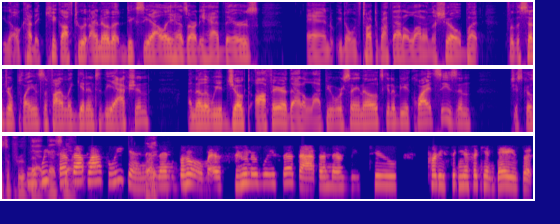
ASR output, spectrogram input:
you know, kind of kick off to it. I know that Dixie Alley has already had theirs, and you know we've talked about that a lot on the show. But for the Central Plains to finally get into the action, I know that we had joked off air that a lot of people were saying, "Oh, it's going to be a quiet season." Just goes to prove that we said not. that last weekend, Right. and then boom! As soon as we said that, then there's these two pretty significant days that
